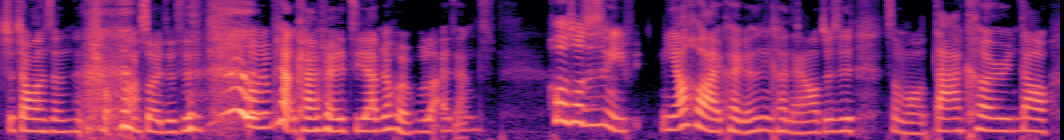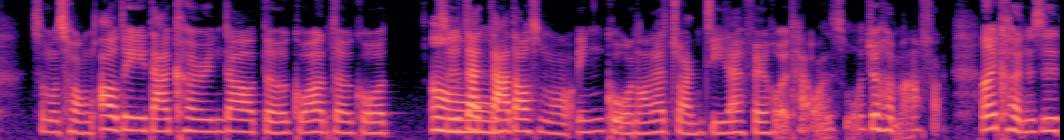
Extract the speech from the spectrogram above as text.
就交换生很穷嘛，所以就是 他们就不想开飞机，他们就回不来这样子。或者说，就是你你要回来可以，可是你可能要就是什么搭客运到什么从奥地利搭客运到德国，德国就是再搭到什么英国，然后再转机再飞回台湾，什么就很麻烦。然后你可能就是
